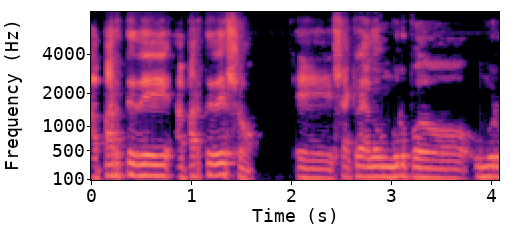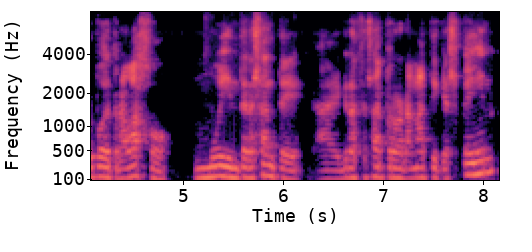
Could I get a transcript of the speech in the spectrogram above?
Aparte de, aparte de eso, eh, se ha creado un grupo, un grupo de trabajo muy interesante eh, gracias a Programmatic Spain,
